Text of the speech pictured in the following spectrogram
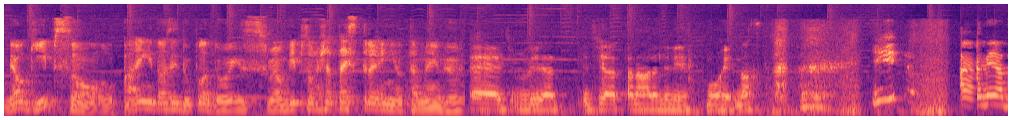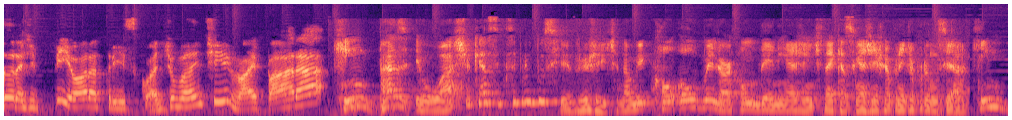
Mel Gibson, pai em dose dupla 2. Mel Gibson já tá estranho também, viu? É, tipo, já, já tá na hora dele morrer. Nossa. E a ganhadora de pior atriz coadjuvante vai para. Kim Bas... Eu acho que é assim que se pronuncia, viu, gente? Não me con... Ou melhor, condenem a gente, né? Que assim a gente aprende a pronunciar. Kim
